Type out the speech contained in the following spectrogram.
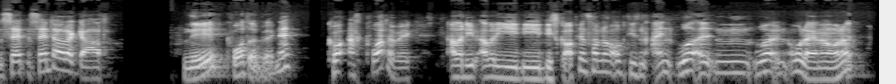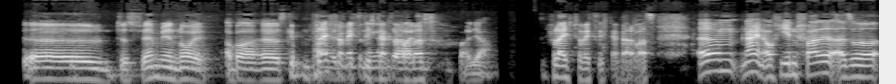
Center oder Guard? Nee, Quarterback. Nee? Ach, Quarterback. Aber die, aber die, die, die Scorpions haben doch auch diesen einen uralten, uralten O-Liner, oder? Äh, das wäre mir neu. Aber äh, es gibt ein paar. Vielleicht verwechsel ich da gerade was. Fall, ja. Vielleicht verwechsel ich da gerade was. Ähm, nein, auf jeden Fall. Also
